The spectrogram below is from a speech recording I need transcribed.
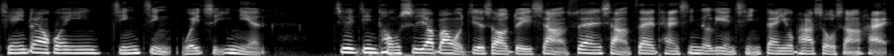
前一段婚姻仅仅维持一年。最近同事要帮我介绍对象，虽然想再谈新的恋情，但又怕受伤害，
